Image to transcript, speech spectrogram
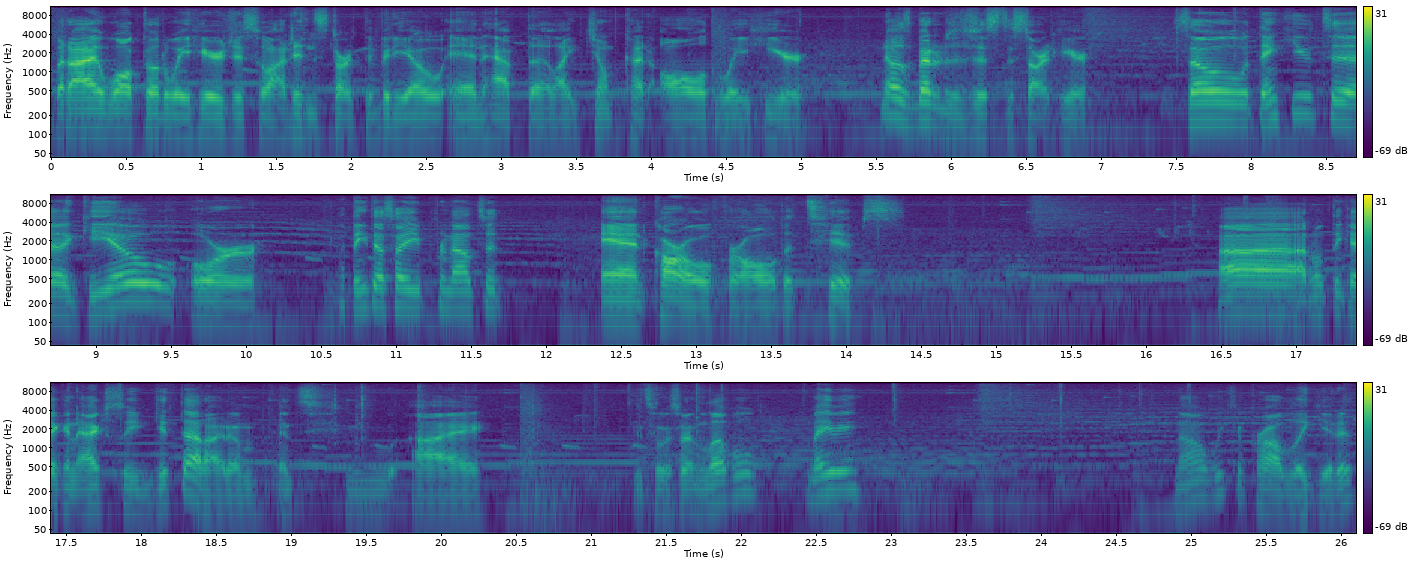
But I walked all the way here just so I didn't start the video and have to, like, jump cut all the way here. No, it's better to just to start here. So, thank you to Gio, or... I think that's how you pronounce it. And Carl for all the tips. Uh, I don't think I can actually get that item until I get to a certain level, maybe? No, we could probably get it.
